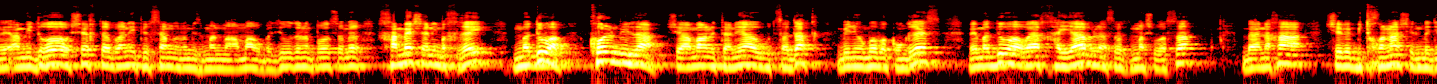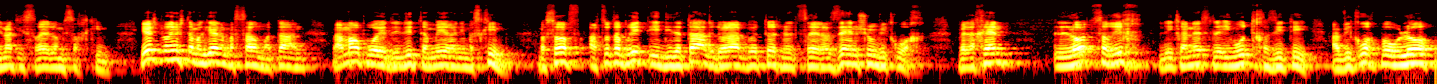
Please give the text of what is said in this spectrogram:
עמידרור, שכטר ואני פרסמנו לא מזמן מאמר בג'רוזלם פוסט, אומר חמש שנים אחרי, מדוע כל מילה שאמר נתניהו הוא צדק בנאומו בקונגרס, ומדוע הוא היה חייב לעשות את מה שהוא עשה, בהנחה שבביטחונה של מדינת ישראל לא משחקים. יש דברים שאתה מגיע למשא ומתן, ואמר פה ידידי תמיר, אני מסכים. בסוף, ארה"ב היא ידידתה הגדולה ביותר של מדינת ישראל, על זה אין שום ויכוח. ולכן, לא צריך להיכנס לעימות חזיתי. הוויכוח פה הוא לא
